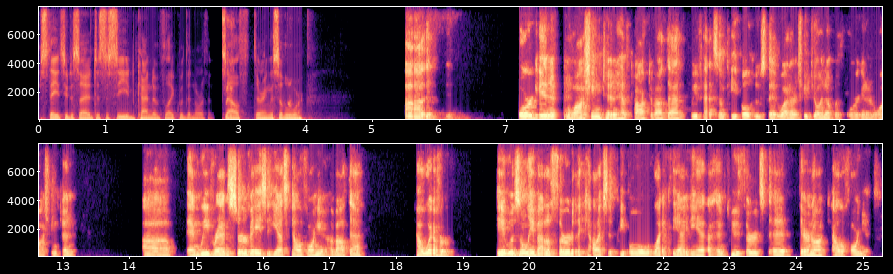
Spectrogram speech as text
states who decided to secede, kind of like with the North and South during the Civil War? Uh, Oregon and Washington have talked about that. We've had some people who said, why don't you join up with Oregon and Washington? Uh, and we've ran surveys at Yes California about that. However, it was only about a third of the Calexit people liked the idea, and two thirds said they're not Californians.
